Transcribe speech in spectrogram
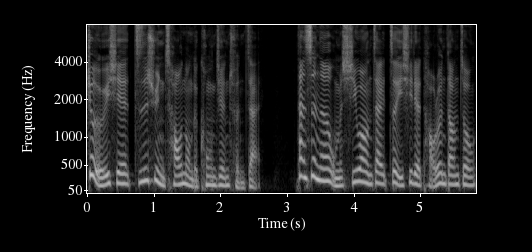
就有一些资讯操弄的空间存在。但是呢，我们希望在这一系列讨论当中，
